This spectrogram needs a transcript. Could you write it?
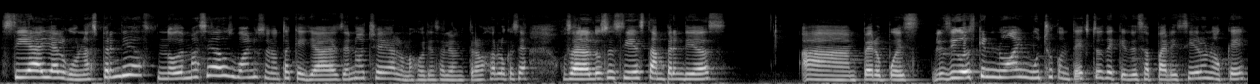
sí hay algunas prendidas, no demasiados, bueno, se nota que ya es de noche, a lo mejor ya salieron de trabajar, lo que sea, o sea, las luces sí están prendidas Ah, pero pues les digo, es que no hay mucho contexto de que desaparecieron o qué.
